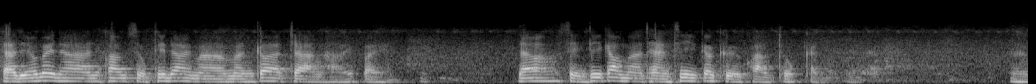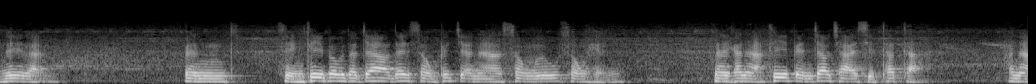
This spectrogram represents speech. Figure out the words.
แต่เดี๋ยวไม่นานความสุขที่ได้มามันก็จางหายไป แล้วสิ่งที่เข้ามาแทนที่ก็คือความทุกข์กัน นี่แหละ เป็นสิ่งที่พระพุทธเจ้าได้ทรงพิจารณาทรงรู้ทรงเห็น ในขณะที่เป็นเจ้าชายสิทธัตถะขณะ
